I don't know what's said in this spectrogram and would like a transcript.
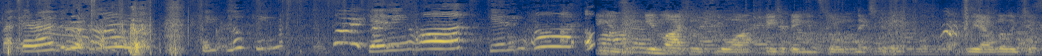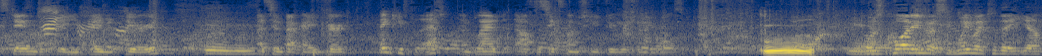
But they're over this way. Keep looking. Getting hot. Getting hot. Oh. is in light of your heater being installed next week, we are willing to extend the payment period. I sent back a very thank you for that. I'm glad that after six months you do return calls. Ooh. It was quite interesting. We went to the um,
